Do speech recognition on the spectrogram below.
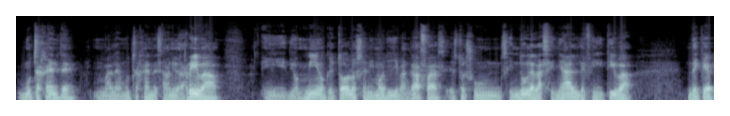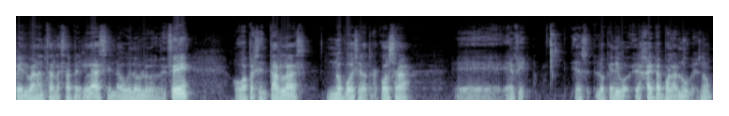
mucha gente, ¿vale? Mucha gente se ha venido arriba. Y Dios mío, que todos los Animoji llevan gafas. Esto es un, sin duda la señal definitiva de que Apple va a lanzar las Apple Glass en la WWDC o va a presentarlas. No puede ser otra cosa. Eh, en fin, es lo que digo, el hype por las nubes, ¿no?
